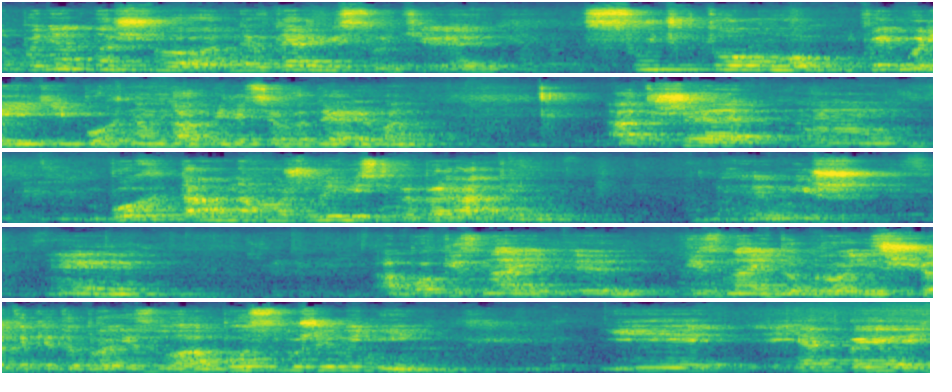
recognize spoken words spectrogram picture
Ну, понятно, що не в дереві суть. Е, Суть в тому виборі, який Бог нам дав біля цього дерева. Адже Бог дав нам можливість вибирати між е, або пізнай, е, пізнай добро і що таке добро і зло, або служи мені. І якби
